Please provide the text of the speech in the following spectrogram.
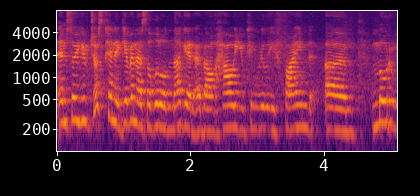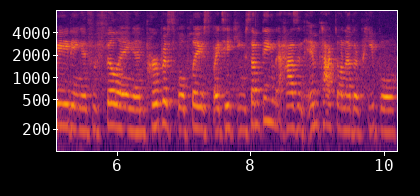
And so you've just kind of given us a little nugget about how you can really find a motivating and fulfilling and purposeful place by taking something that has an impact on other people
